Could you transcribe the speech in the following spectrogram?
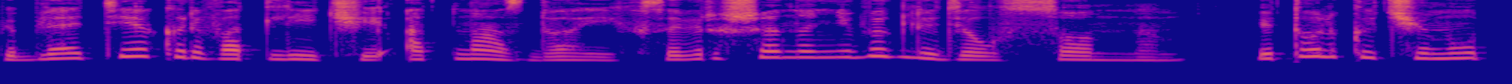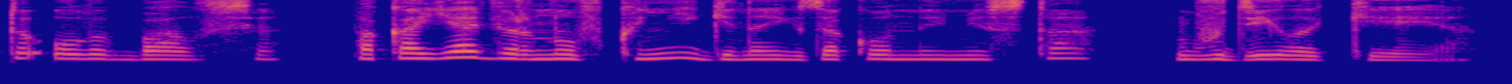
Библиотекарь, в отличие от нас двоих, совершенно не выглядел сонным и только чему-то улыбался, пока я, вернув книги на их законные места, будила Кея.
